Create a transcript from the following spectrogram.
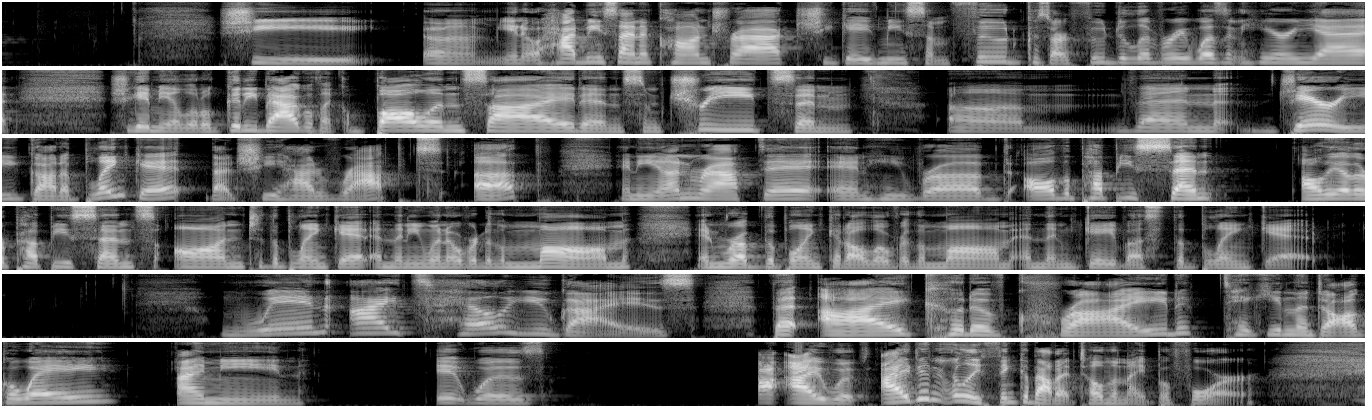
She um, you know, had me sign a contract. She gave me some food because our food delivery wasn't here yet. She gave me a little goodie bag with like a ball inside and some treats. And um, then Jerry got a blanket that she had wrapped up and he unwrapped it and he rubbed all the puppies' scent. All the other puppies' scents onto the blanket, and then he went over to the mom and rubbed the blanket all over the mom, and then gave us the blanket. When I tell you guys that I could have cried taking the dog away, I mean, it was I, was I didn't really think about it till the night before.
